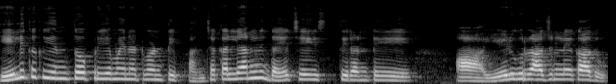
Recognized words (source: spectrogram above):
ఏలికకు ఎంతో ప్రియమైనటువంటి పంచకళ్యాణిని దయచేయిస్తిరంటే ఆ ఏడుగురు రాజులనే కాదు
